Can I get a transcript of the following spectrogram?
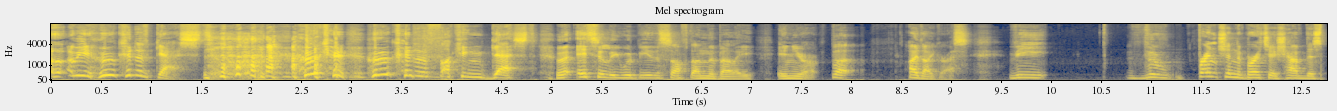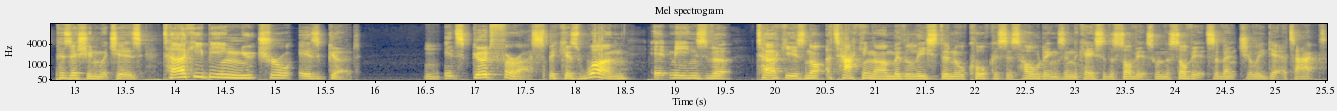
uh, I mean, who could have guessed? who could who could have fucking guessed that Italy would be the soft underbelly in Europe? But I digress. The the French and the British have this position which is Turkey being neutral is good. It's good for us because one, it means that Turkey is not attacking our Middle Eastern or Caucasus holdings in the case of the Soviets when the Soviets eventually get attacked.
